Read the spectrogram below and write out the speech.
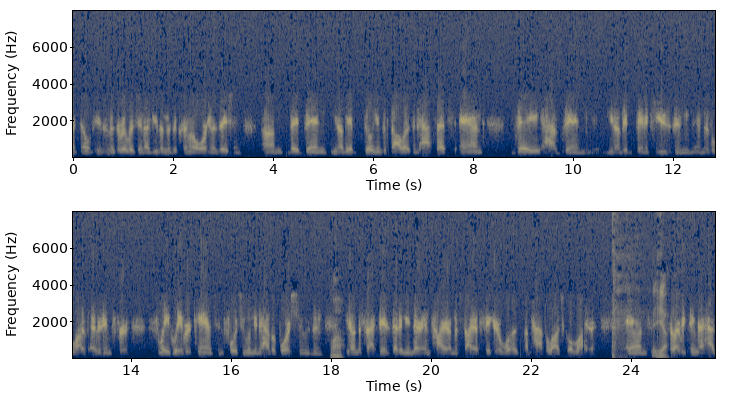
I don't view them as a religion. I view them as a criminal organization. Um, they've been, you know, they have billions of dollars in assets, and they have been, you know, they've been accused, and, and there's a lot of evidence for slave labor camps and forcing women to have abortions. And, wow. you know, and the fact is that, I mean, their entire Messiah figure was a pathological liar. And yeah. so everything that has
